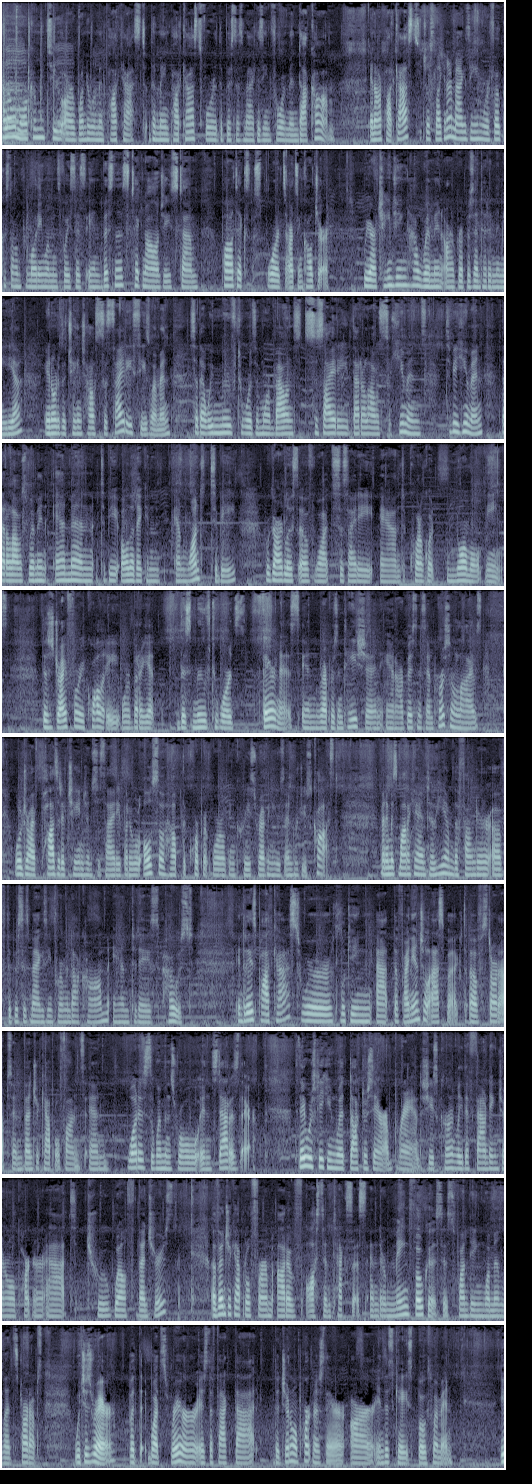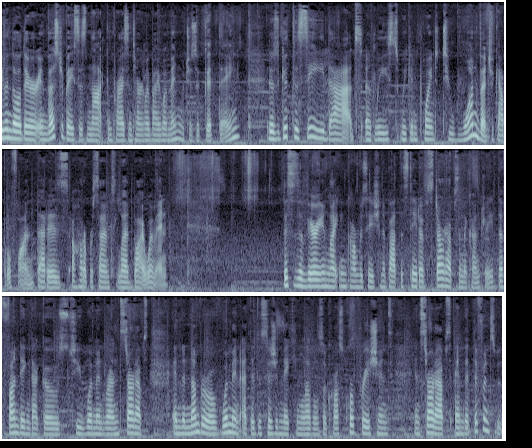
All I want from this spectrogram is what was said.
Hello and welcome to our Wonder Women podcast, the main podcast for the business magazine for women.com. In our podcast, just like in our magazine, we're focused on promoting women's voices in business, technology, STEM, politics, sports, arts, and culture. We are changing how women are represented in the media in order to change how society sees women so that we move towards a more balanced society that allows humans to be human, that allows women and men to be all that they can and want to be, regardless of what society and quote unquote normal means. This drive for equality, or better yet, this move towards fairness in representation in our business and personal lives, will drive positive change in society, but it will also help the corporate world increase revenues and reduce cost. My name is Monica Antohi. I'm the founder of the business magazine and today's host. In today's podcast, we're looking at the financial aspect of startups and venture capital funds and what is the women's role in status there. Today, we're speaking with Dr. Sara Brand. She's currently the founding general partner at True Wealth Ventures, a venture capital firm out of Austin, Texas. And their main focus is funding women led startups, which is rare. But th- what's rarer is the fact that the general partners there are, in this case, both women. Even though their investor base is not comprised entirely by women, which is a good thing, it is good to see that at least we can point to one venture capital fund that is 100% led by women. This is a very enlightening conversation about the state of startups in the country, the funding that goes to women run startups, and the number of women at the decision making levels across corporations and startups, and the difference,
